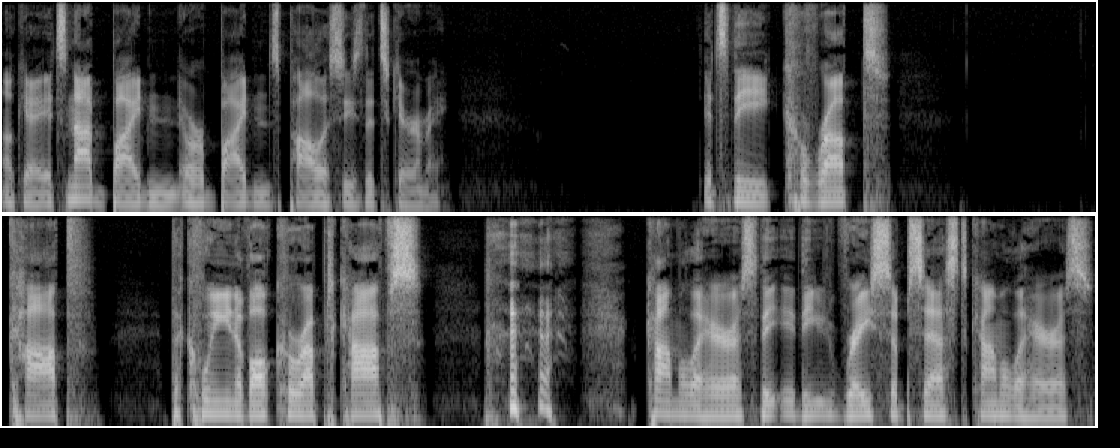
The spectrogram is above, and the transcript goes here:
Okay, it's not Biden or Biden's policies that scare me. It's the corrupt cop, the queen of all corrupt cops, Kamala Harris, the the race obsessed Kamala Harris,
